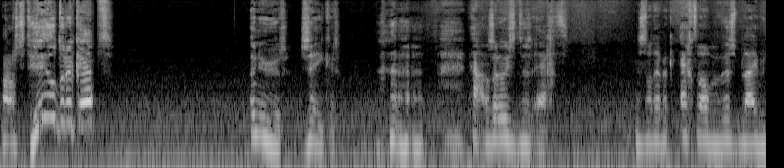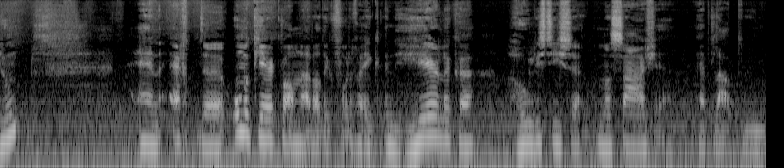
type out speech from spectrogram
Maar als je het heel druk hebt, een uur, zeker. ja, zo is het dus echt. Dus dat heb ik echt wel bewust blijven doen. En echt de ommekeer kwam nadat ik vorige week een heerlijke holistische massage heb laten doen.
